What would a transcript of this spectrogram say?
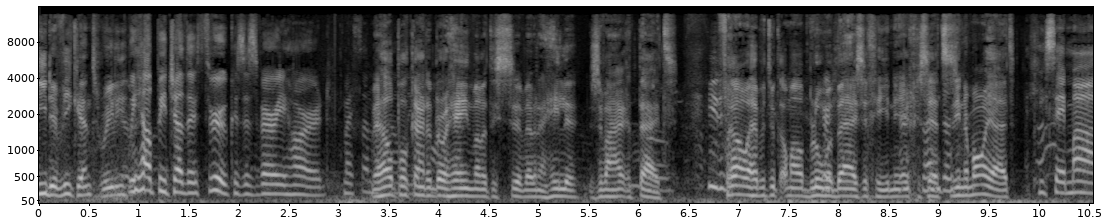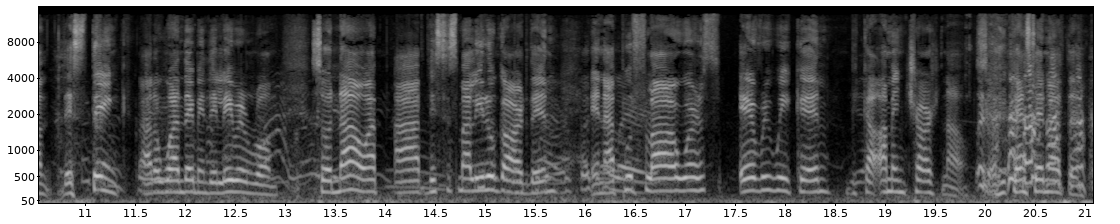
Ieder weekend, really? We help each other through because it's very hard. We helpen elkaar er doorheen, want het is, uh, we hebben een hele zware tijd. Vrouwen hebben natuurlijk allemaal bloemen bij zich hier neergezet. Ze zien er mooi uit. He said, "Mom, they stink. I don't want them in the living room." So now, I, I, this is my little garden, and I put flowers every weekend because I'm in charge now. So he can't say nothing.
